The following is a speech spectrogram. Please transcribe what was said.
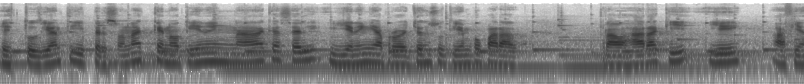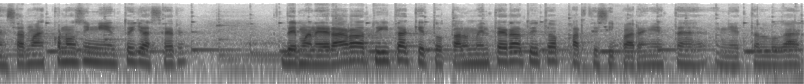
estudiantes y personas que no tienen nada que hacer y vienen y aprovechan su tiempo para trabajar aquí y afianzar más conocimiento y hacer de manera gratuita, que totalmente gratuito, participar en este, en este lugar.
